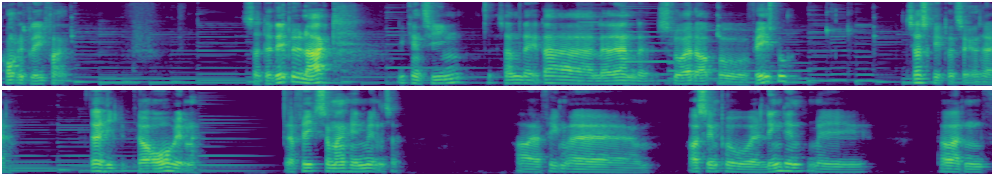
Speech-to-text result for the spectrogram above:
ordentlig blikfang. Så da det blev lagt i kantinen samme dag, der lavede jeg en, slog jeg det op på Facebook. Så skete der ting og sager. Det var, helt, det var overvældende. Jeg fik så mange henvendelser. Og jeg fik øh, også ind på øh, LinkedIn med, der var den,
